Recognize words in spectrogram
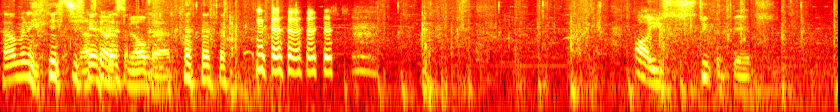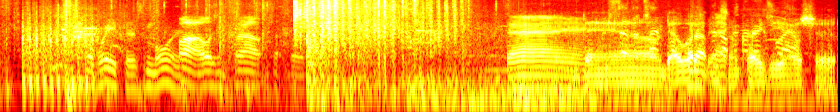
how many did you That's gonna smell bad. Oh, you stupid bitch. Oh, wait, there's more. Oh, I wasn't crouched. Dang. Damn, Damn, that would have been some crazy ass shit.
